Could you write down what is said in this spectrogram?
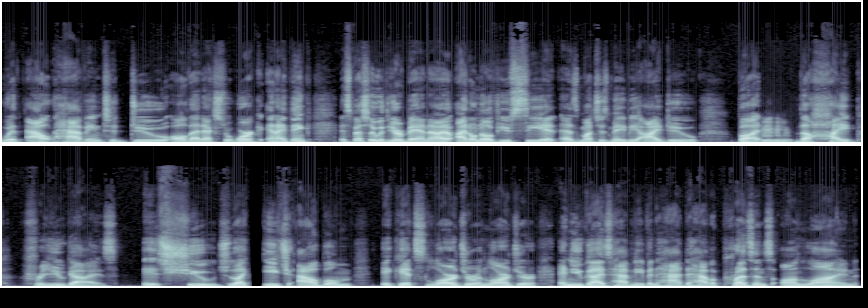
without having to do all that extra work. And I think, especially with your band, I, I don't know if you see it as much as maybe I do, but mhm. the hype for you guys is huge. Like each album, it gets larger and larger, and you guys haven't even had to have a presence online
